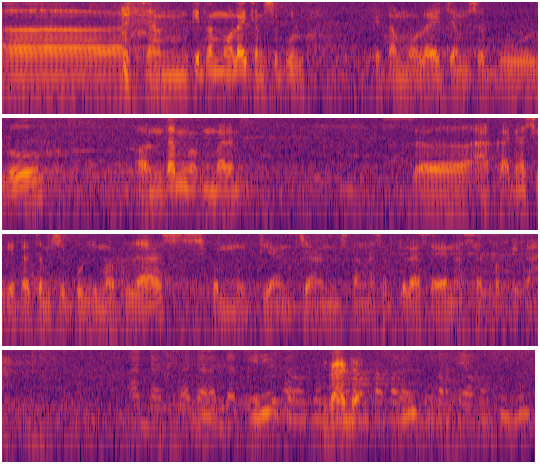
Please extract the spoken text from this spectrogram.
eh, jam kita mulai jam 10 kita mulai jam 10 on time kok kemarin Akadnya sekitar jam 10.15 kemudian jam setengah 11 saya nasihat pernikahan Ada ada adat Ini proses Nggak ada. pemantapannya seperti apa sih, Gus?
